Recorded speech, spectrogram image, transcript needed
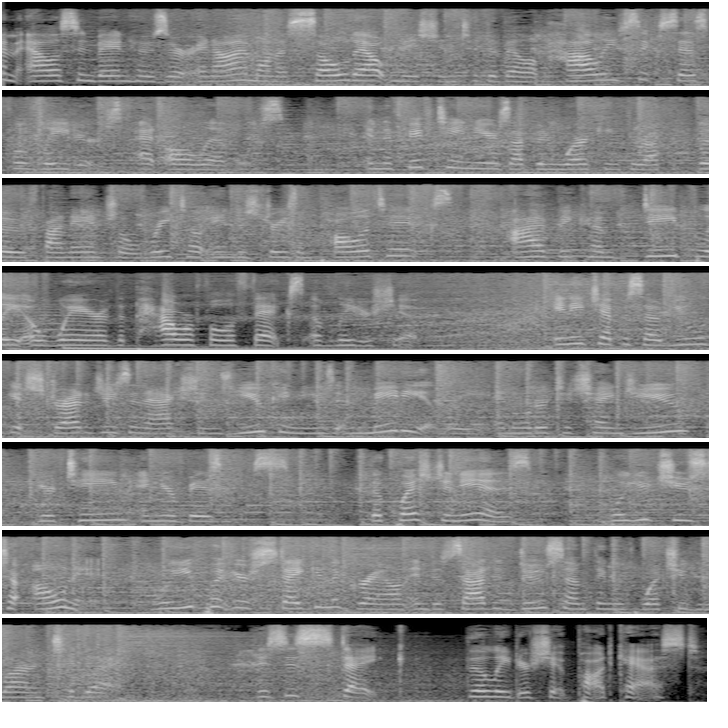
I'm Allison Van Hooser, and I am on a sold out mission to develop highly successful leaders at all levels. In the 15 years I've been working throughout the food, financial, retail industries, and politics, I have become deeply aware of the powerful effects of leadership. In each episode, you will get strategies and actions you can use immediately in order to change you, your team, and your business. The question is will you choose to own it? Will you put your stake in the ground and decide to do something with what you've learned today? This is Stake, the Leadership Podcast.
